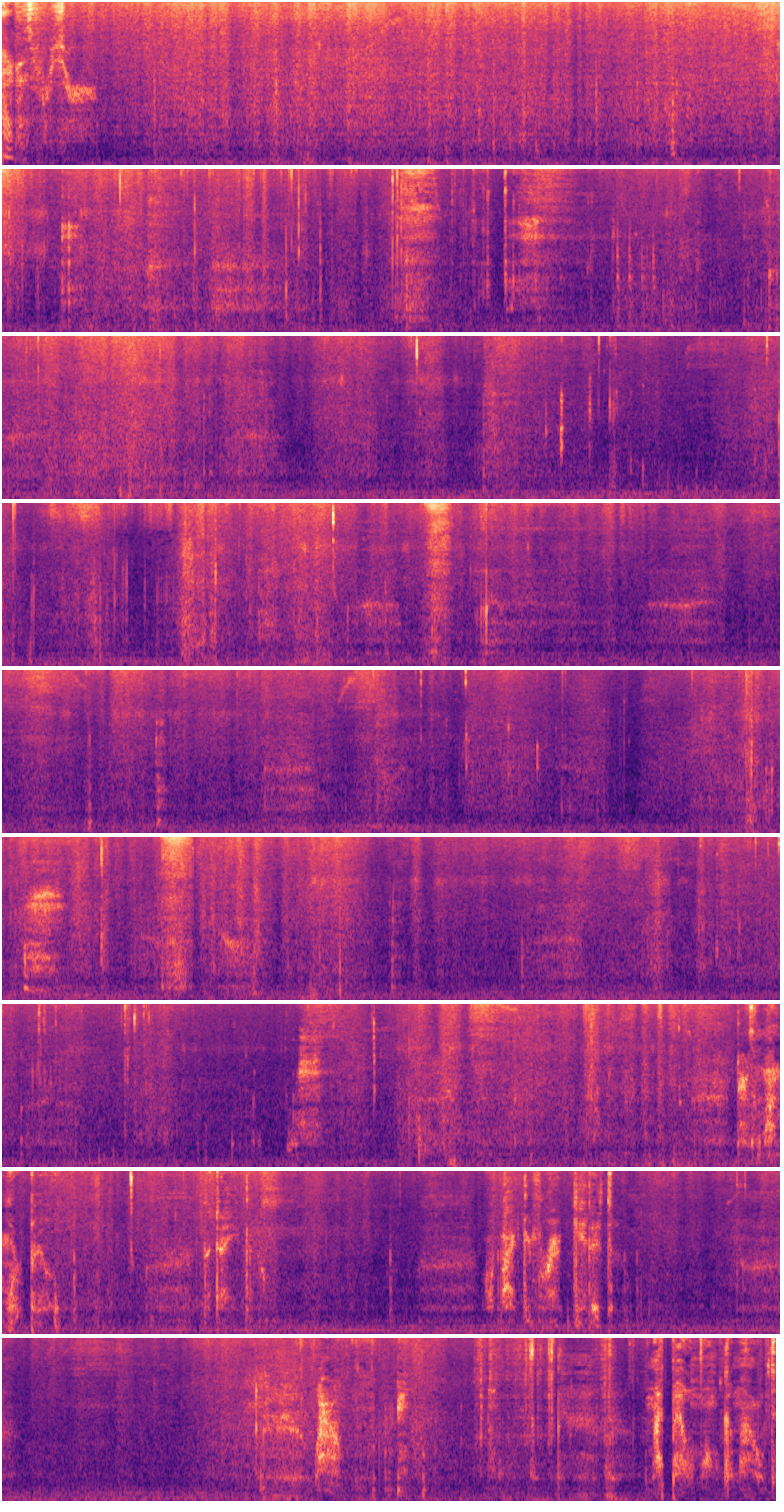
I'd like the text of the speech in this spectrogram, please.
That is for sure. There's one more pill to take. If I can get it. Wow. My pill won't come out.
